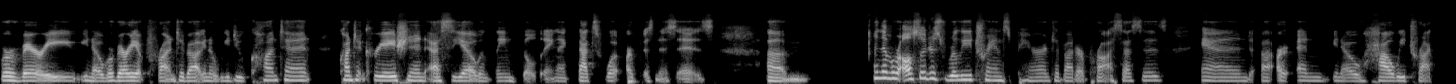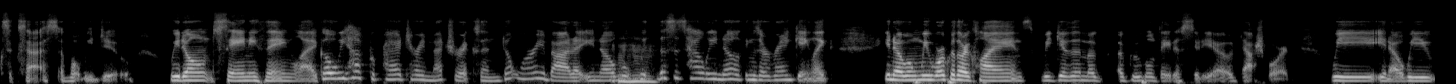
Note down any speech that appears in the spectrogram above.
We're very, you know, we're very upfront about, you know, we do content, content creation, SEO, and link building. Like that's what our business is. Um, and then we're also just really transparent about our processes and uh, our and you know how we track success of what we do. We don't say anything like oh we have proprietary metrics and don't worry about it you know mm-hmm. this is how we know things are ranking. Like you know when we work with our clients we give them a, a google data studio dashboard. We you know we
